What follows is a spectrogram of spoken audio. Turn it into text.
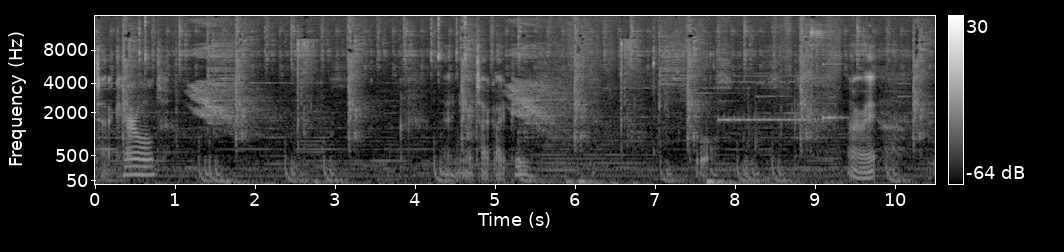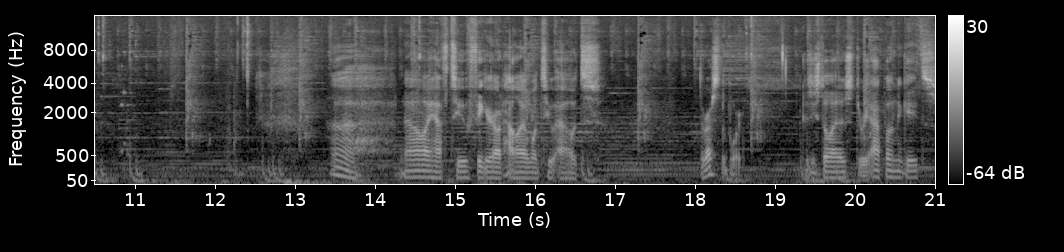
Attack Herald. Have to figure out how I want to out the rest of the board. Because he still has three Apo negates.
